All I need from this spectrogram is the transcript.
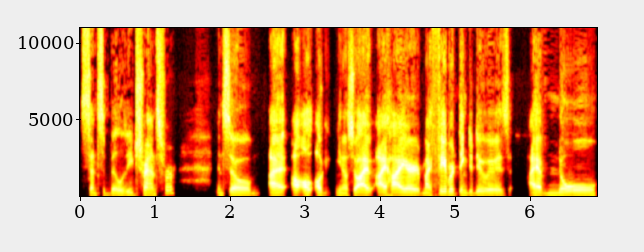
sensibility transfer. And so I, I'll, I'll you know, so I, I hire. My favorite thing to do is I have no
